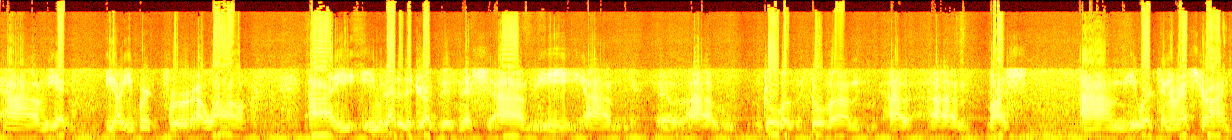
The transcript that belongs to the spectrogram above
Um, he had, you know, he worked for a while. Uh, he he was out of the drug business. Um, he um, you know, uh, drove a drove a, bus. Um, he worked in a restaurant,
